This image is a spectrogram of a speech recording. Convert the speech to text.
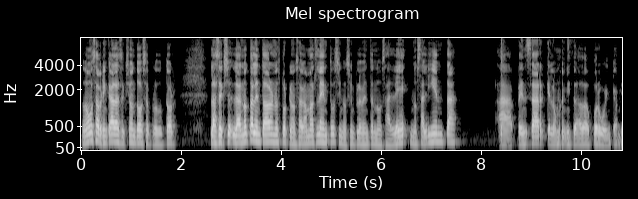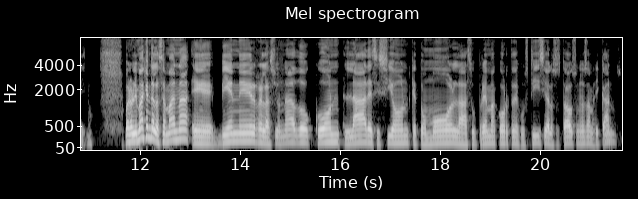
Nos vamos a brincar a la sección 12, productor. La, sección, la nota alentadora no es porque nos haga más lentos, sino simplemente nos, ale, nos alienta a pensar que la humanidad va por buen camino. Bueno, la imagen de la semana eh, viene relacionado con la decisión que tomó la Suprema Corte de Justicia de los Estados Unidos Americanos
